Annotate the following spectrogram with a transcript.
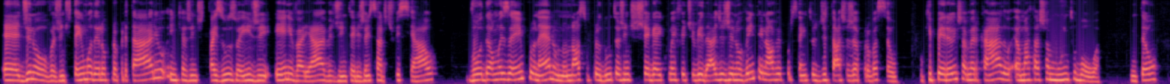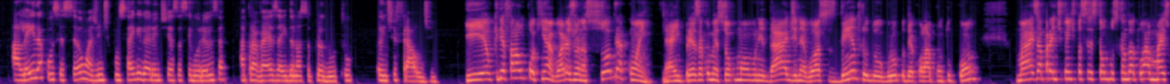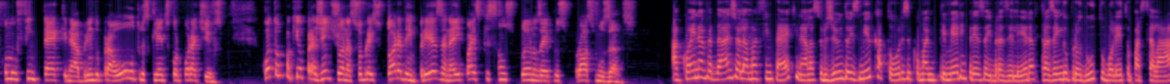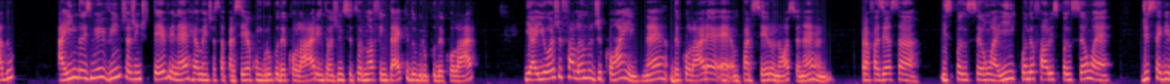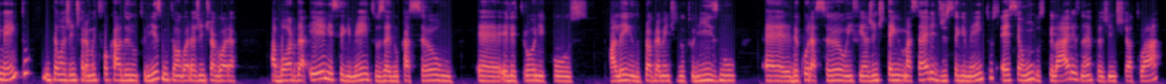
É, de novo, a gente tem o um modelo proprietário, em que a gente faz uso aí de N variáveis, de inteligência artificial. Vou dar um exemplo, né? No, no nosso produto, a gente chega aí com uma efetividade de 99% de taxa de aprovação, o que perante a mercado é uma taxa muito boa. Então, além da concessão, a gente consegue garantir essa segurança através aí do nosso produto antifraude. E eu queria falar um pouquinho agora, Joana, sobre a Coin. Né? A empresa começou com uma unidade de negócios dentro do grupo decolar.com mas aparentemente vocês estão buscando atuar mais como fintech, né, abrindo para outros clientes corporativos. Conta um pouquinho para a gente, Jonas, sobre a história da empresa né, e quais que são os planos aí para os próximos anos. A Coin, na verdade, ela é uma fintech, né? Ela surgiu em 2014 como a primeira empresa brasileira trazendo o produto, o boleto parcelado. Aí, em 2020, a gente teve, né, realmente essa parceria com o Grupo Decolar, então a gente se tornou a fintech do Grupo Decolar. E aí, hoje, falando de Coin, né, Decolar é, é um parceiro nosso, né, para fazer essa expansão aí. Quando eu falo expansão, é de segmento, então a gente era muito focado no turismo, então agora a gente agora aborda N segmentos, educação, é, eletrônicos, além do propriamente do turismo, é, decoração, enfim, a gente tem uma série de segmentos. Esse é um dos pilares, né, para a gente atuar.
